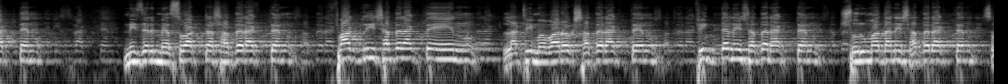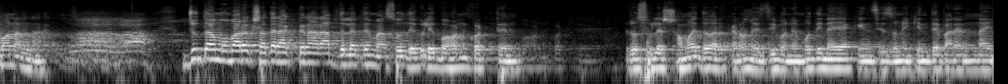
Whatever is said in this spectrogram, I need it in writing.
রাখতেন। নিজের মেসোয়াকটা সাথে রাখতেন, ফাগরি সাথে রাখতেন, লাঠি মোবারক সাথে রাখতেন ফিকদানির সাথে রাখতেন, সুরমাদানি সাথে রাখতেন সুমান আল্লাহ জুতা মোবারক সাথে রাখতেন আর আব্দুল ইবনে মাসুদ এগুলি বহন করতেন। রসুলের সময় দেওয়ার কারণে জীবনে মদিনায় এক ইঞ্চি জমি কিনতে পারেন নাই।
